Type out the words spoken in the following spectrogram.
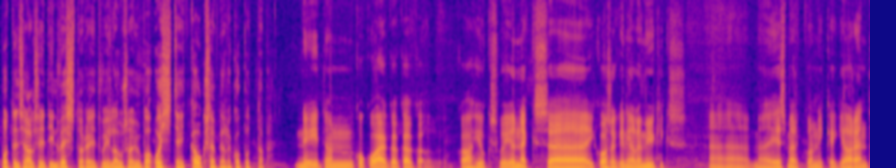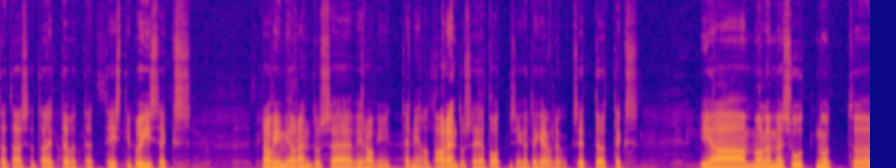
potentsiaalseid investoreid või lausa juba ostjaid ka ukse peale koputab? Neid on kogu aeg, aga kahjuks või õnneks äh, Icosagin ei ole müügiks äh,. meie eesmärk on ikkagi arendada seda ettevõtet Eesti-põhiseks ravimiarenduse või ravimite nii-öelda arenduse ja tootmisega tegelevaks ettevõtteks. ja me oleme suutnud äh,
